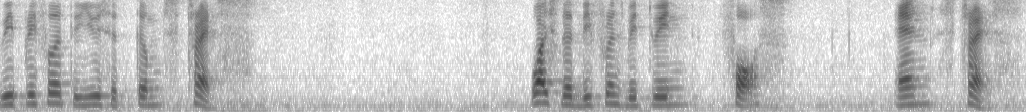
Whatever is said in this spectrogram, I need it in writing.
we prefer to use the term stress what's the difference between force and stress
